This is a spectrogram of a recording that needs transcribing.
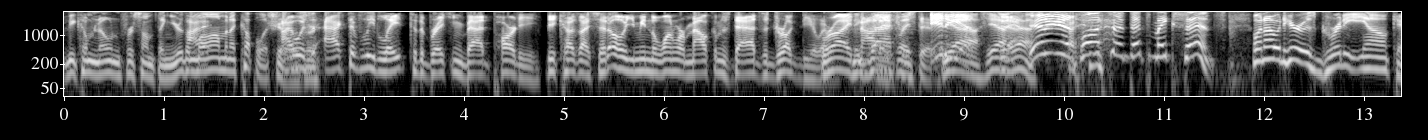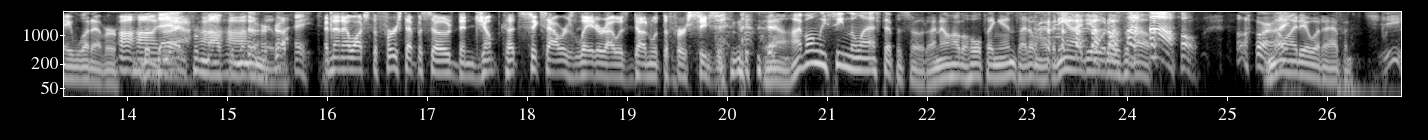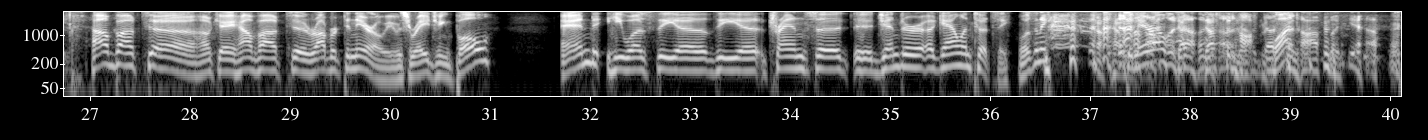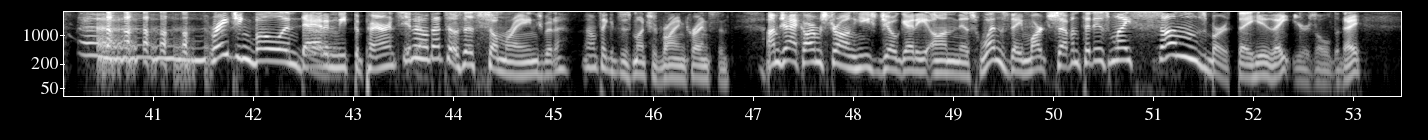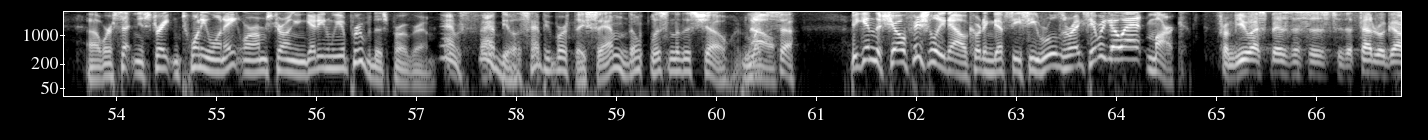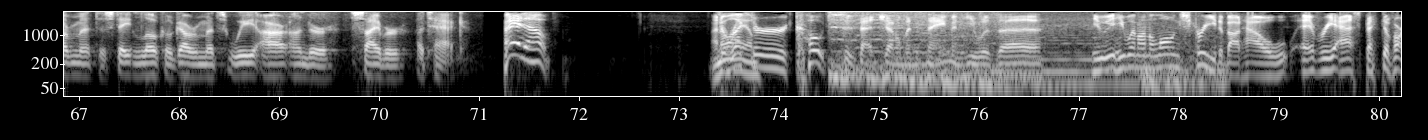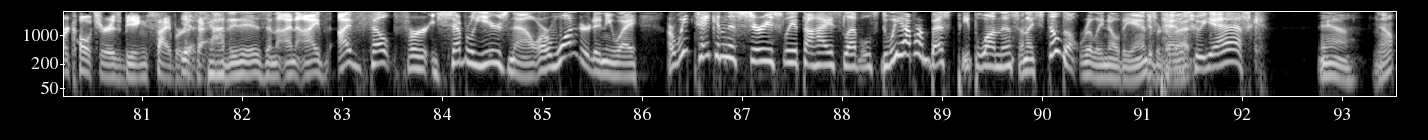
become known for something. You're the I- mom in a couple of shows. I was or- actively late to the Breaking Bad party because I said, "Oh, you mean the one where Malcolm's dad's a drug dealer?" Right, Not exactly. interested. Yeah, yeah, yeah. Idiot! Well, that's, that makes sense. When I would hear it was gritty, you know, okay, whatever. Uh-huh, the dad yeah, from Malcolm in the Middle. Right. And then I watched the first episode, then jump cut six hours later. I was done with the first season. Yeah, I've only seen the last episode. I know how the whole thing ends. I don't have any idea what it was about. Oh, all No idea what happened. How about uh, okay? How about uh, Robert De Niro? He was Raging Bull, and he was the uh, the uh, transgender uh, gal in Tootsie, wasn't he? De Niro. Du- Dustin Hoffman. Dustin Hoffman, yeah. Raging Bull and Dad and Meet the Parents. You know, that's, that's some range, but I don't think it's as much as Bryan Cranston. I'm Jack Armstrong. He's Joe Getty on this Wednesday, March 7th. It is my son's birthday. He is eight years old today. Uh, we're setting you straight in 21.8. We're Armstrong and Getty, and we approve of this program. Yeah, fabulous. Happy birthday, Sam. Don't listen to this show. No. Let's uh, begin the show officially now, according to FCC rules and regs. Here we go at Mark. From U.S. businesses to the federal government to state and local governments, we are under cyber attack. Hey, now. I know I am. Director Coats is that gentleman's name, and he was uh he he went on a long screed about how every aspect of our culture is being cyber attacked. God, it is, and, and I've I've felt for several years now, or wondered anyway, are we taking this seriously at the highest levels? Do we have our best people on this? And I still don't really know the answer. Depends to who that. you ask. Yeah. Yep.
